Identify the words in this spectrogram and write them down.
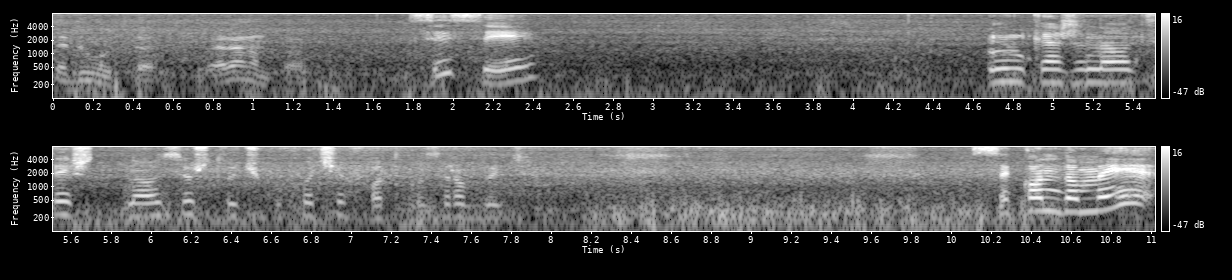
seduto, guarda un po'. Сі сі. Він каже, на, оцей, ш- на оцю штучку хоче фотку зробити. Secondo me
